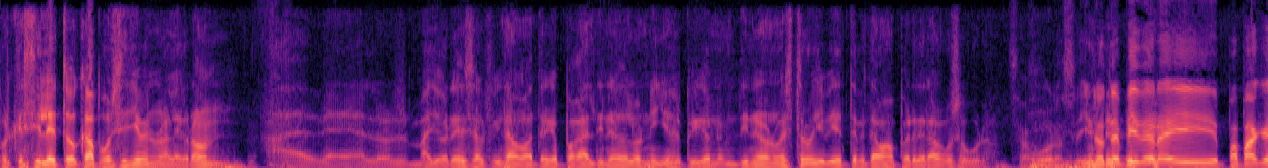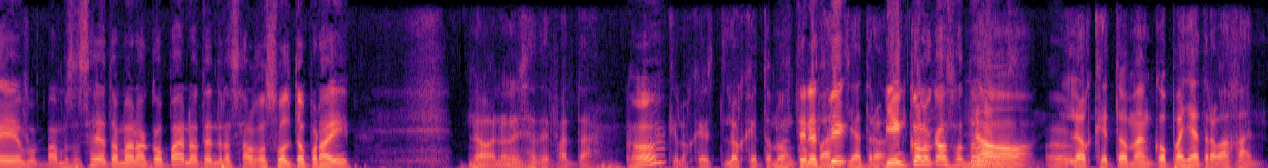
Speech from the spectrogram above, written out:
Porque si le toca, pues se lleven un alegrón. A, a los mayores al final van a tener que pagar el dinero de los niños, el dinero nuestro y evidentemente vamos a perder algo seguro. Seguro, sí. Y no te piden ahí, papá, que vamos a salir a tomar una copa, ¿no tendrás algo suelto por ahí? No, no les hace falta. ¿No? Porque los que, los que toman ¿Los tienes copas bien, ya trabajan. bien colocados a todos? No, Ah. los que toman copas ya trabajan.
